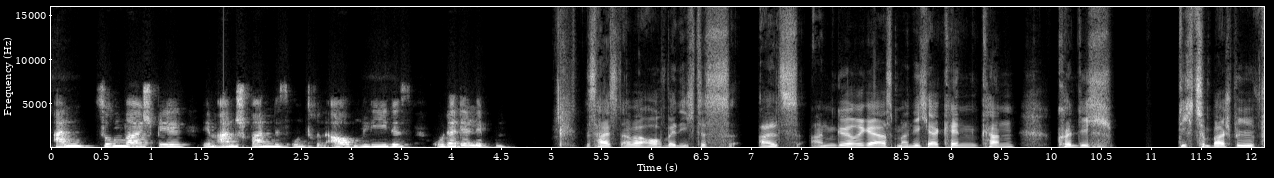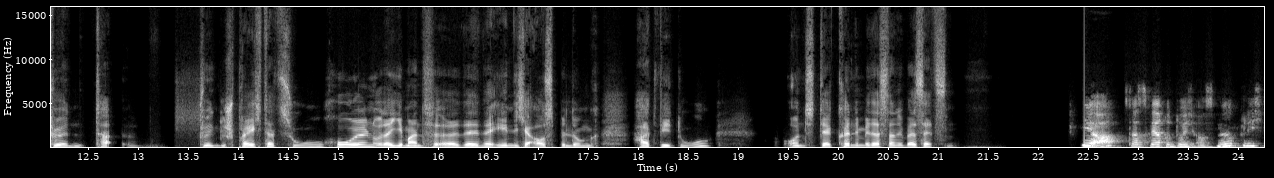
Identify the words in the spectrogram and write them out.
an zum Beispiel dem Anspannen des unteren Augenlides oder der Lippen. Das heißt aber auch, wenn ich das als Angehöriger erstmal nicht erkennen kann, könnte ich dich zum Beispiel für ein, für ein Gespräch dazu holen oder jemand, äh, der eine ähnliche Ausbildung hat wie du und der könnte mir das dann übersetzen. Ja, das wäre durchaus möglich.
